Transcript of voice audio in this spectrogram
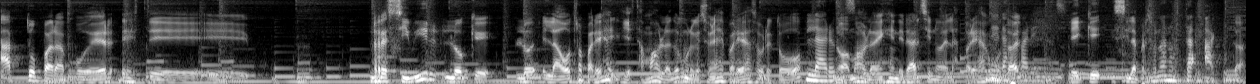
apto para poder este, eh, recibir lo que lo- la otra pareja, y estamos hablando de comunicaciones de pareja sobre todo, Claro no vamos sí. a hablar en general, sino de las parejas de como las tal. parejas. Eh, que si la persona no está apta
